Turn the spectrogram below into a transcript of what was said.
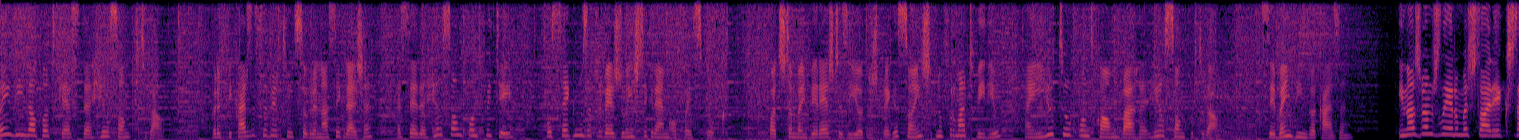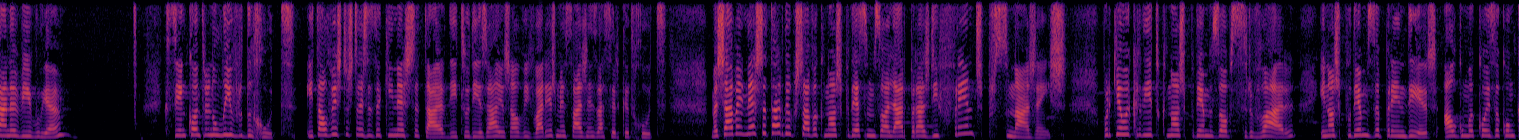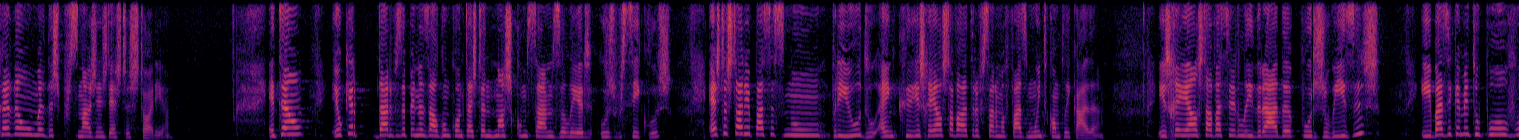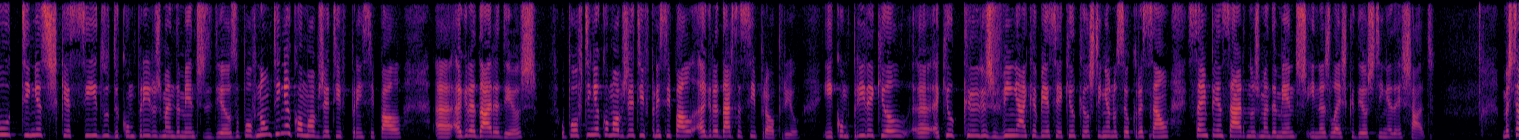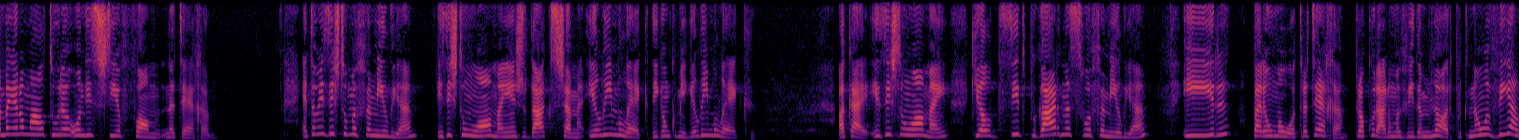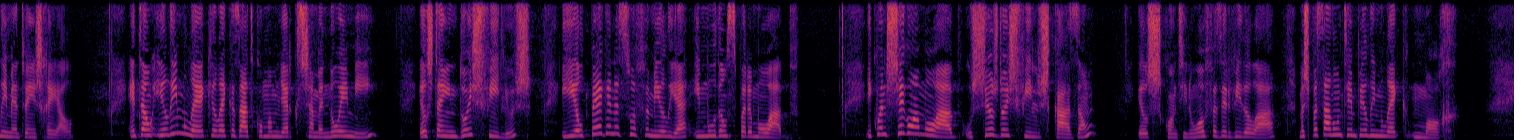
Bem-vindo ao podcast da Hillsong Portugal. Para ficares a saber tudo sobre a nossa igreja, acede a hillsong.pt ou segue-nos através do Instagram ou Facebook. Podes também ver estas e outras pregações no formato vídeo em youtube.com.br hillsongportugal. Seja bem-vindo a casa. E nós vamos ler uma história que está na Bíblia, que se encontra no livro de Ruth. E talvez tu estejas aqui nesta tarde e tu dizes, ah, eu já ouvi várias mensagens acerca de Ruth. Mas sabem, nesta tarde eu gostava que nós pudéssemos olhar para as diferentes personagens, porque eu acredito que nós podemos observar e nós podemos aprender alguma coisa com cada uma das personagens desta história. Então, eu quero dar-vos apenas algum contexto antes de nós começarmos a ler os versículos. Esta história passa-se num período em que Israel estava a atravessar uma fase muito complicada. Israel estava a ser liderada por juízes e basicamente o povo tinha se esquecido de cumprir os mandamentos de Deus. O povo não tinha como objetivo principal uh, agradar a Deus. O povo tinha como objetivo principal agradar-se a si próprio e cumprir aquilo, uh, aquilo que lhes vinha à cabeça e aquilo que eles tinham no seu coração, sem pensar nos mandamentos e nas leis que Deus tinha deixado. Mas também era uma altura onde existia fome na terra. Então existe uma família, existe um homem em Judá que se chama Elimelech. Digam comigo, Elimelech. Ok, existe um homem que ele decide pegar na sua família e ir para uma outra terra, procurar uma vida melhor, porque não havia alimento em Israel. Então, Elimelech, ele é casado com uma mulher que se chama Noemi, eles têm dois filhos, e ele pega na sua família e mudam-se para Moab. E quando chegam a Moab, os seus dois filhos casam, eles continuam a fazer vida lá, mas passado um tempo Elimelech morre.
